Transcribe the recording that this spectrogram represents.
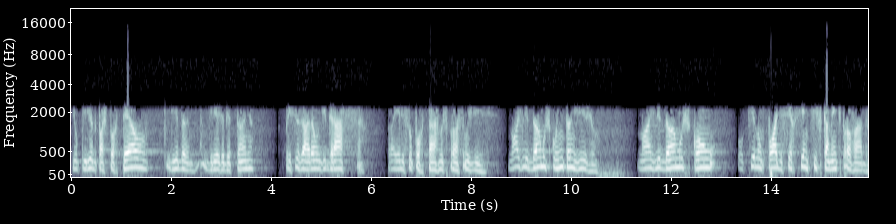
que o querido pastor Tel, querida Igreja Betânia, precisarão de graça para ele suportar nos próximos dias. Nós lidamos com o intangível, nós lidamos com o que não pode ser cientificamente provado.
